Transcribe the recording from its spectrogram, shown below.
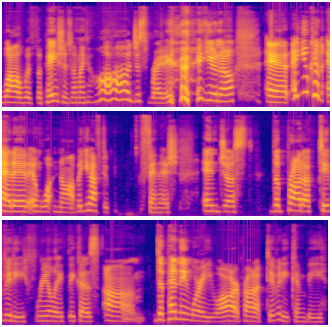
while with the patients. I'm like, oh, just writing, you know? And, and you can edit and whatnot, but you have to finish and just the productivity really, because um, depending where you are, productivity can be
